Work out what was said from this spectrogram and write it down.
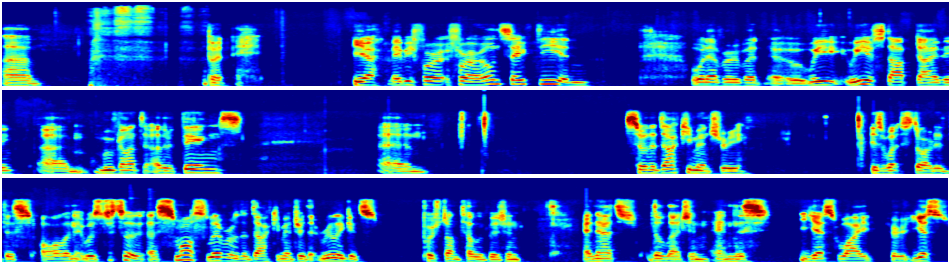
Um, but yeah, maybe for, for our own safety and whatever, but uh, we, we have stopped diving, um, moved on to other things. Um, so the documentary is what started this all. And it was just a, a small sliver of the documentary that really gets pushed on television, and that's the legend and this yes white or yes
